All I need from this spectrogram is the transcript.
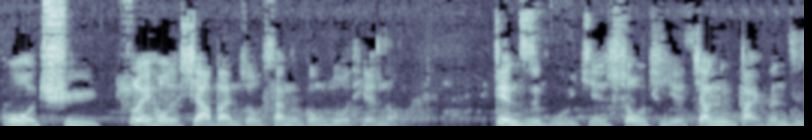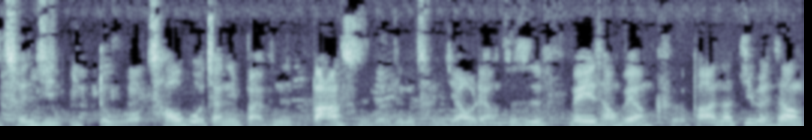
过去最后的下半周三个工作天哦，电子股已经收集了将近百分之，曾经一度哦超过将近百分之八十的这个成交量，这是非常非常可怕。那基本上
